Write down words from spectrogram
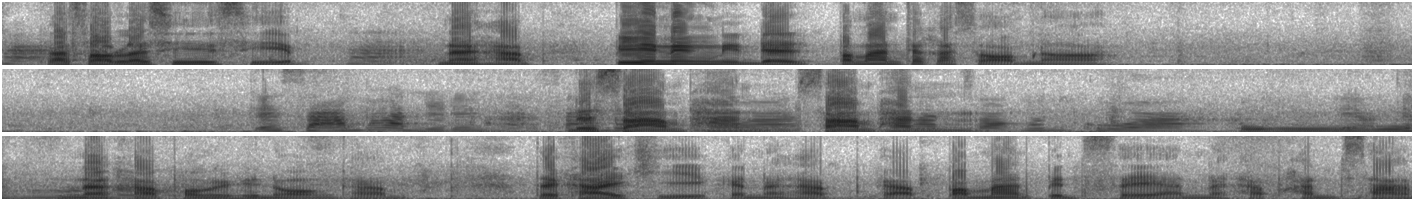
ค่ะกระสอบละสี่สิบค่ะนะครับ ปีหนึ่งนี่เด็ดประมาณจักกระสอบเนาะ เดี๋ยวสามพันอยู่เลยค่ะเดี๋ยว3,000 3,000สองพันกว่าโอ้เดี๋ยวจนะครับพ่อแม่พี่น้องครับ แต่ขายขี่กันนะครับกับประมาณเป็นแสนนะครับคันสาม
